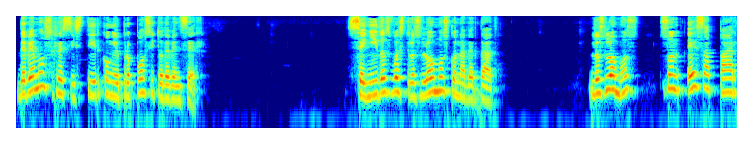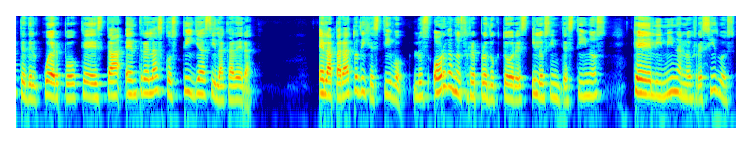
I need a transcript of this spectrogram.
debemos resistir con el propósito de vencer. Ceñidos vuestros lomos con la verdad. Los lomos son esa parte del cuerpo que está entre las costillas y la cadera. El aparato digestivo, los órganos reproductores y los intestinos que eliminan los residuos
